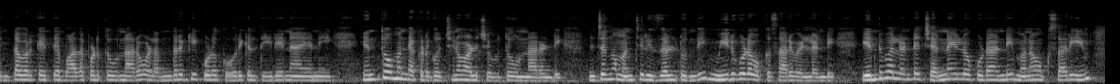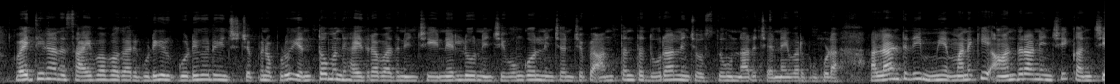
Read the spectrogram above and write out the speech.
ఎంతవరకు అయితే బాధపడుతూ ఉన్నారో వాళ్ళందరికీ కూడా కోరికలు తీరేనాయని ఎంతోమంది అక్కడికి వచ్చిన వాళ్ళు చెబుతూ ఉన్నారండి. నిజంగా మంచి రిజల్ట్ ఉంది. మీరు కూడా ఒకసారి వెళ్ళండి. ఎందువల్లంటే చెన్నైలో కూడా అండి మనం ఒకసారి వైద్యనాథ సాయిబాబా గారి గుడి గుడి గురించి చెప్పినప్పుడు ఎంతోమంది హైదరాబాద్ నుంచి నెల్లూరు నుంచి ఒంగోలు నుంచి అని చెప్పి అంతంత దూరాల నుంచి వస్తూ ఉన్నారు చెన్నై వరకు కూడా. అలాంటిది మీ మనకి ఆంధ్ర నుంచి కంచి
